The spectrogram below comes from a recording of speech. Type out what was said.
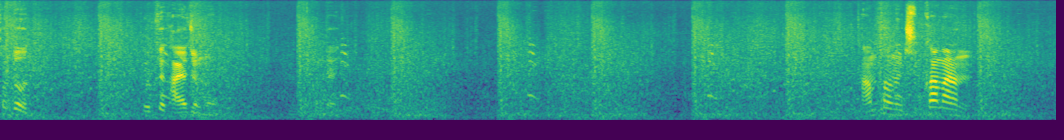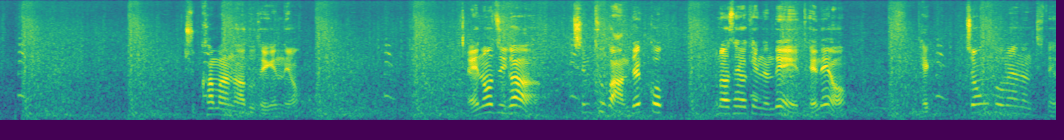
다음 턴도 그렇게 가야죠 뭐. 음, 근데. 다음 턴은 주카만 주카만 놔도 되겠네요. 에너지가 침투가 안 될 거라 생각했는데 되네요. 100 정도면은 되,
